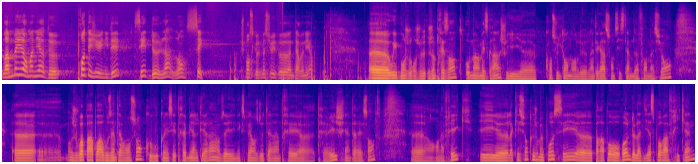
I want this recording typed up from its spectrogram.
La meilleure manière de protéger une idée, c'est de la lancer. Je pense que le monsieur veut intervenir. Euh, oui, bonjour. Je, me présente, Omar Mesgrin. Je suis euh, consultant dans l'intégration de systèmes d'information. Euh, je vois par rapport à vos interventions que vous connaissez très bien le terrain. Vous avez une expérience de terrain très, très riche et intéressante en Afrique. Et la question que je me pose, c'est par rapport au rôle de la diaspora africaine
